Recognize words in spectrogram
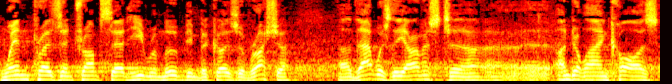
when President Trump said he removed him because of Russia, uh, that was the honest uh, underlying cause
